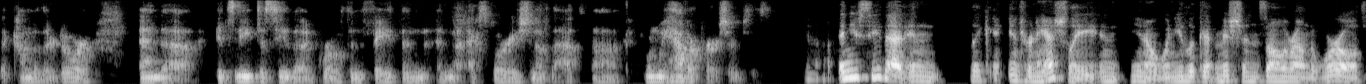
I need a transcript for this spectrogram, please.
that come to their door, and uh, it's neat to see the growth in faith and and the exploration of that uh, when we have our prayer services. Yeah, and you see that in like internationally, and you know when you look at missions all around the world,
